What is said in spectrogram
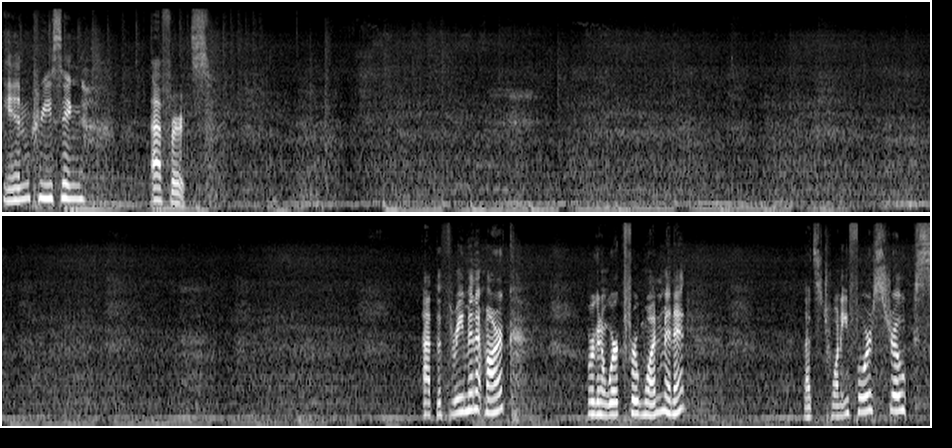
Increasing efforts. At the three minute mark, we're going to work for one minute. That's 24 strokes.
